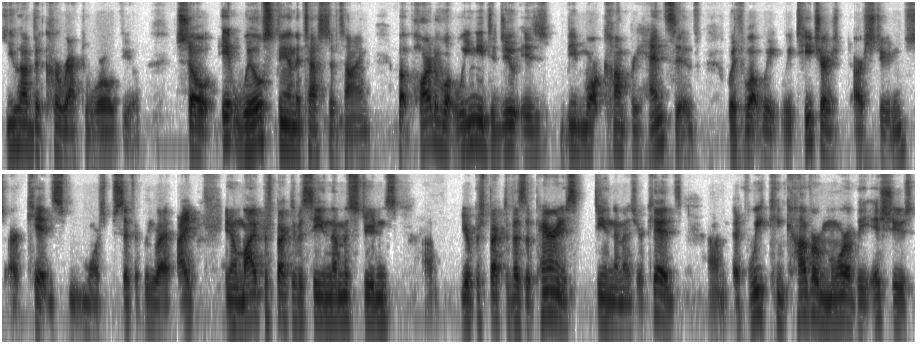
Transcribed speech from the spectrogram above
you have the correct worldview. So it will stand the test of time. But part of what we need to do is be more comprehensive with what we, we teach our, our students, our kids more specifically, right? I, you know, my perspective is seeing them as students. Um, your perspective as a parent is seeing them as your kids. Um, if we can cover more of the issues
